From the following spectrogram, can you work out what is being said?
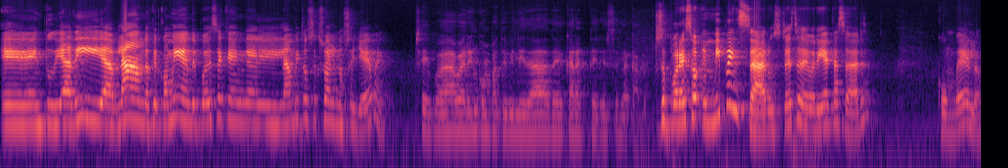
eh, en tu día a día, hablando, que comiendo, y puede ser que en el ámbito sexual no se lleven. Sí, puede haber incompatibilidad de caracteres en la cama. Entonces, por eso, en mi pensar, usted se debería casar con velo.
